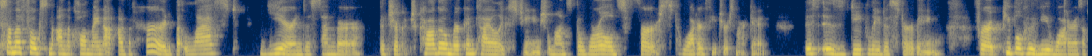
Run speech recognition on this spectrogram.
some of folks on the call may not have heard, but last year in December, the Chicago Mercantile Exchange launched the world's first water futures market. This is deeply disturbing for people who view water as a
